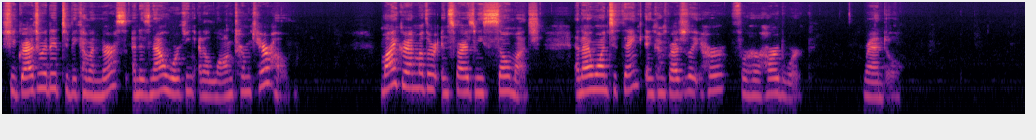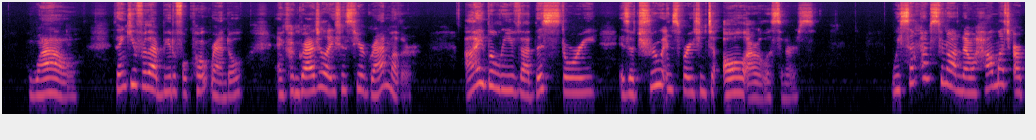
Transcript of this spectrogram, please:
she graduated to become a nurse and is now working at a long term care home. My grandmother inspires me so much, and I want to thank and congratulate her for her hard work. Randall. Wow. Thank you for that beautiful quote, Randall, and congratulations to your grandmother. I believe that this story is a true inspiration to all our listeners. We sometimes do not know how much our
